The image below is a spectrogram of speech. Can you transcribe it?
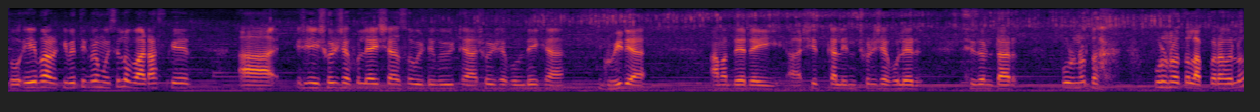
তো এইবার আর কি ব্যতিক্রম হয়েছিল বাট আজকের এই সরিষা ফুলে আইসা ছবি টবি উঠা, সরিষা ফুল দেখা, ঘুইরা আমাদের এই শীতকালীন সরিষা ফুলের সিজনটার পূর্ণতা পূর্ণতা লাভ করা হলো।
